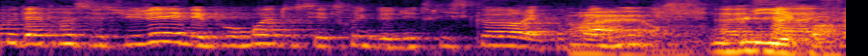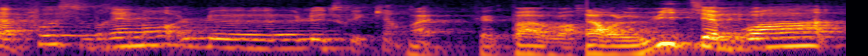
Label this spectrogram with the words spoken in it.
peut-être à ce sujet, mais pour moi, tous ces trucs de Nutri-Score et compagnie, euh, ça, fausse vraiment le, le truc. Hein. Ouais, faites pas avoir. Alors, le huitième point,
